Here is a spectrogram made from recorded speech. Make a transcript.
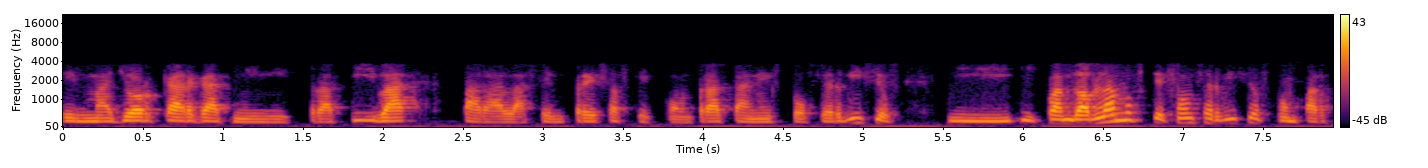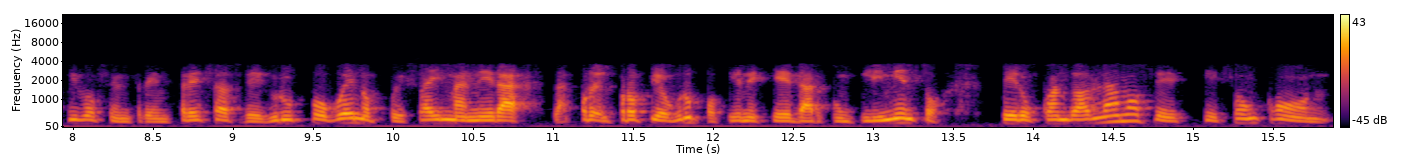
en mayor carga administrativa para las empresas que contratan estos servicios. Y, y, cuando hablamos que son servicios compartidos entre empresas de grupo, bueno, pues hay manera, el propio grupo tiene que dar cumplimiento, pero cuando hablamos de que son con,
